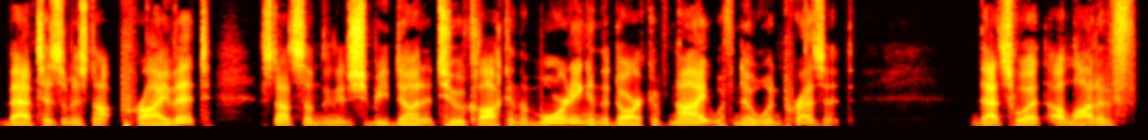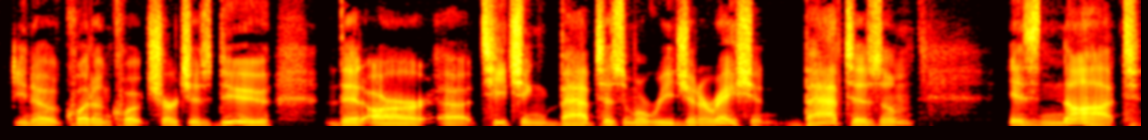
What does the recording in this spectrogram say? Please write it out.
Baptism is not private. It's not something that should be done at two o'clock in the morning in the dark of night with no one present. That's what a lot of, you know, quote unquote churches do that are uh, teaching baptismal regeneration. Baptism is not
